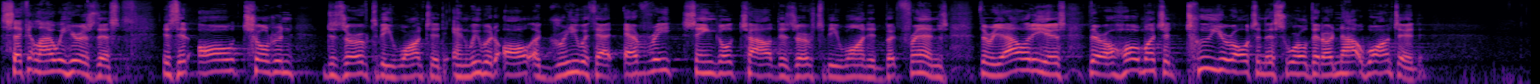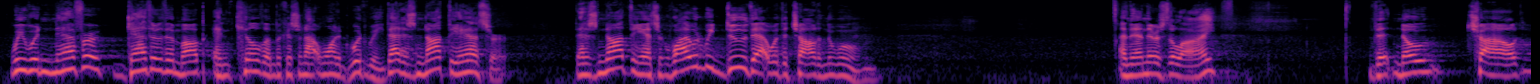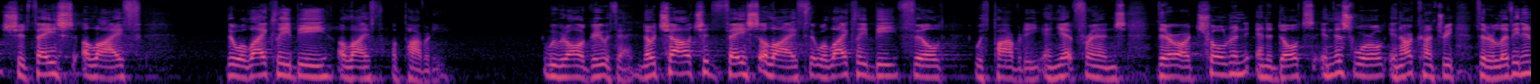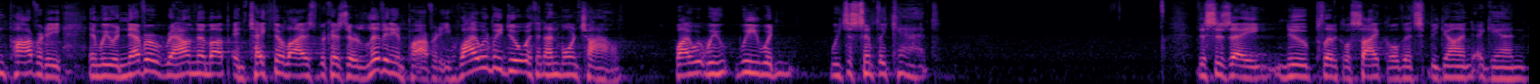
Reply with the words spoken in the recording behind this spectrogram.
Second lie we hear is this is that all children deserve to be wanted, and we would all agree with that. Every single child deserves to be wanted. But, friends, the reality is there are a whole bunch of two year olds in this world that are not wanted. We would never gather them up and kill them because they're not wanted, would we? That is not the answer. That is not the answer. Why would we do that with the child in the womb? And then there's the lie that no child should face a life that will likely be a life of poverty. We would all agree with that. No child should face a life that will likely be filled with poverty. And yet, friends, there are children and adults in this world, in our country, that are living in poverty, and we would never round them up and take their lives because they're living in poverty. Why would we do it with an unborn child? Why would we, we would, we just simply can't. This is a new political cycle that's begun again,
